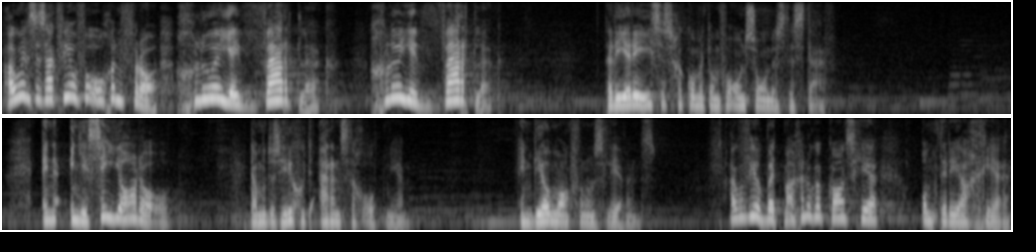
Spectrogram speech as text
Ouens, as ek vir jou vanoggend vra, glo jy werklik? Glo jy werklik dat die Here Jesus gekom het om vir ons sondes te sterf? En en jy sê ja daarop dan moet ons hierdie goed ernstig opneem en deel maak van ons lewens. Ek wil vir jou bid, maar ek gaan ook 'n kans gee om te reageer.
